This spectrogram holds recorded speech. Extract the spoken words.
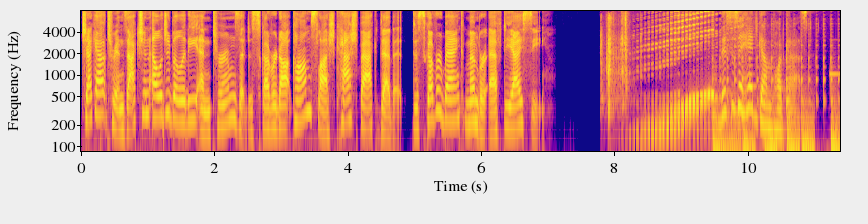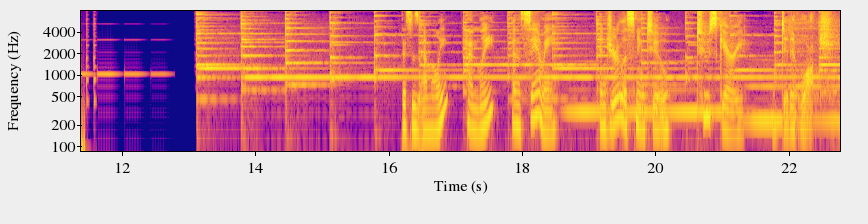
Check out transaction eligibility and terms at discover.com slash cashback debit. Discover Bank member FDIC. This is a headgum podcast. This is Emily. Henley. and Sammy, and you're listening to Too Scary Didn't Watch.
